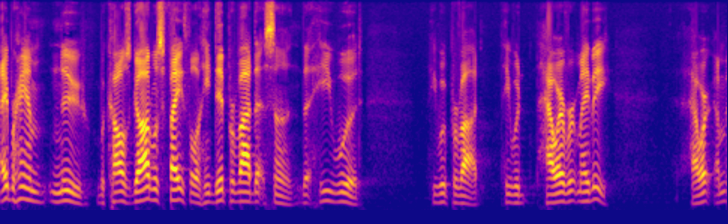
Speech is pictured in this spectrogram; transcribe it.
Abraham knew because God was faithful and he did provide that son that he would he would provide. He would however it may be. However, I, mean,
